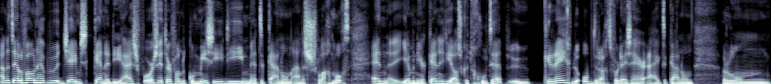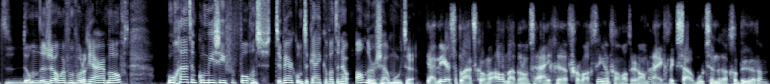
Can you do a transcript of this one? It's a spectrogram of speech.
Aan de telefoon hebben we James Kennedy. Hij is voorzitter van de commissie die met de kanon aan de slag mocht. En eh, ja, meneer Kennedy, als ik het goed heb, u kreeg de opdracht voor deze herijkte kanon rondom de zomer van vorig jaar uit mijn hoofd. Hoe gaat een commissie vervolgens te werk om te kijken wat er nou anders zou moeten? Ja, in de eerste plaats komen we allemaal bij onze eigen verwachtingen van wat er dan eigenlijk zou moeten eh, gebeuren.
